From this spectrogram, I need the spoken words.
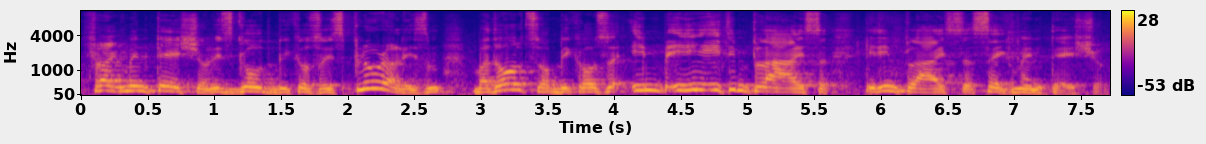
fragmentation is good because it's pluralism, but also because it implies, it implies segmentation.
